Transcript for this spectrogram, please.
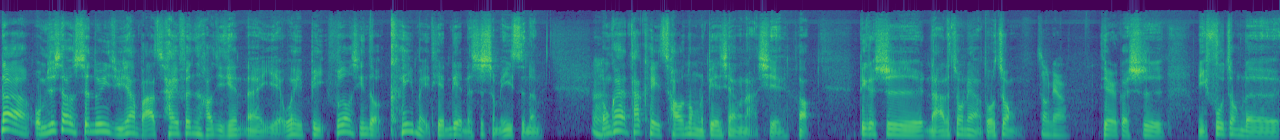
那我们就像深蹲一举一样，把它拆分成好几天？那也未必。负重行走可以每天练的是什么意思呢？我们看它可以操弄的变相有哪些？好，第一个是拿的重量有多重，重量。第二个是你负重的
